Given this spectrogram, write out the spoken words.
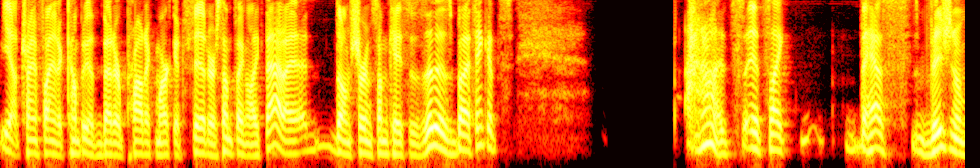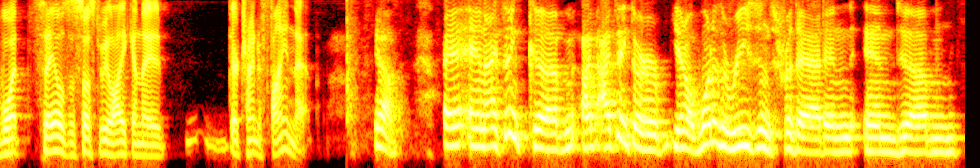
you know, try and find a company with better product market fit or something like that. I, I'm sure in some cases it is, but I think it's, I don't know, it's it's like they have vision of what sales is supposed to be like, and they they're trying to find that. Yeah, and, I think um, I, think there, are, you know, one of the reasons for that, and and um,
